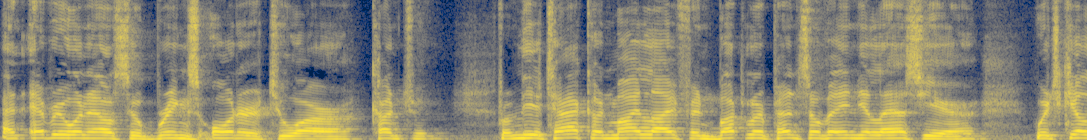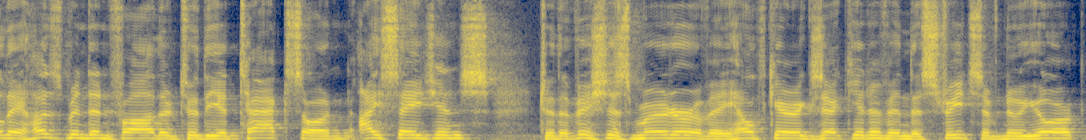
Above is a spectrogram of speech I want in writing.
and everyone else who brings order to our country. From the attack on my life in Butler, Pennsylvania last year, which killed a husband and father, to the attacks on ICE agents, to the vicious murder of a healthcare executive in the streets of New York,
